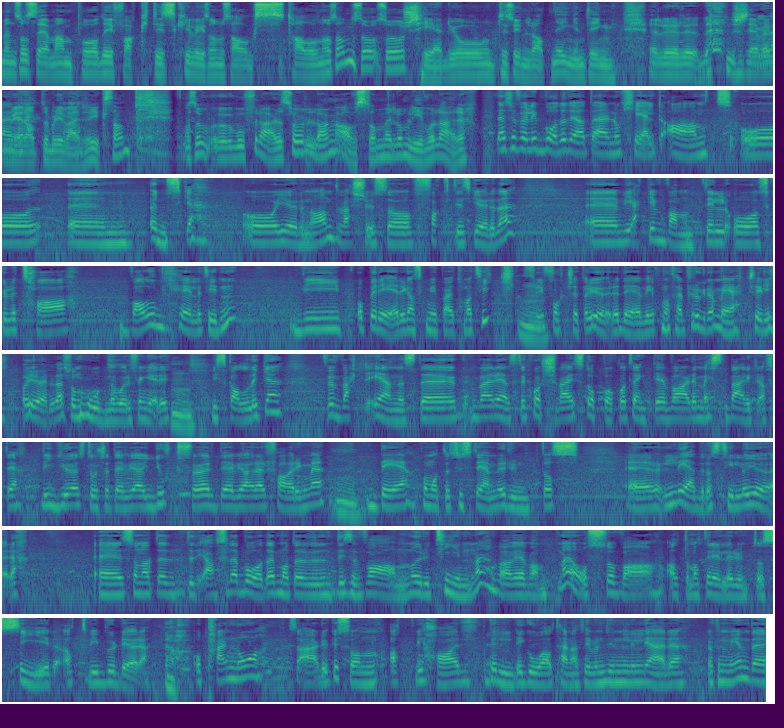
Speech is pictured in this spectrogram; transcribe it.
Men så ser man på de faktiske liksom, salgstallene og sånn, så, så skjer det jo tilsynelatende ingenting. Eller det skjer vel mer at det blir verre, ikke sant? Altså, hvorfor er det så lang avstand mellom liv og lære? Det er selvfølgelig både det at det er noe helt annet å eh, ønske å gjøre noe annet, versus å faktisk gjøre det. Eh, vi er ikke vant til å skulle ta valg hele tiden. Vi opererer ganske mye på automatikk, så vi fortsetter å gjøre det vi på en måte er programmert til å gjøre. Det er sånn hodene våre fungerer. Vi skal ikke for hvert eneste, hver eneste korsvei stoppe opp og tenke hva er det mest bærekraftige. Vi gjør stort sett det vi har gjort før, det vi har erfaring med. Det på en måte systemet rundt oss eh, leder oss til å gjøre. Eh, Sånn at det, ja, så det er både måte, disse vanene og rutinene, hva vi er vant med, og også hva alt det materielle rundt oss sier at vi burde gjøre. Og per nå så er det jo ikke sånn at vi har veldig gode alternativer til den lineære økonomien. Det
